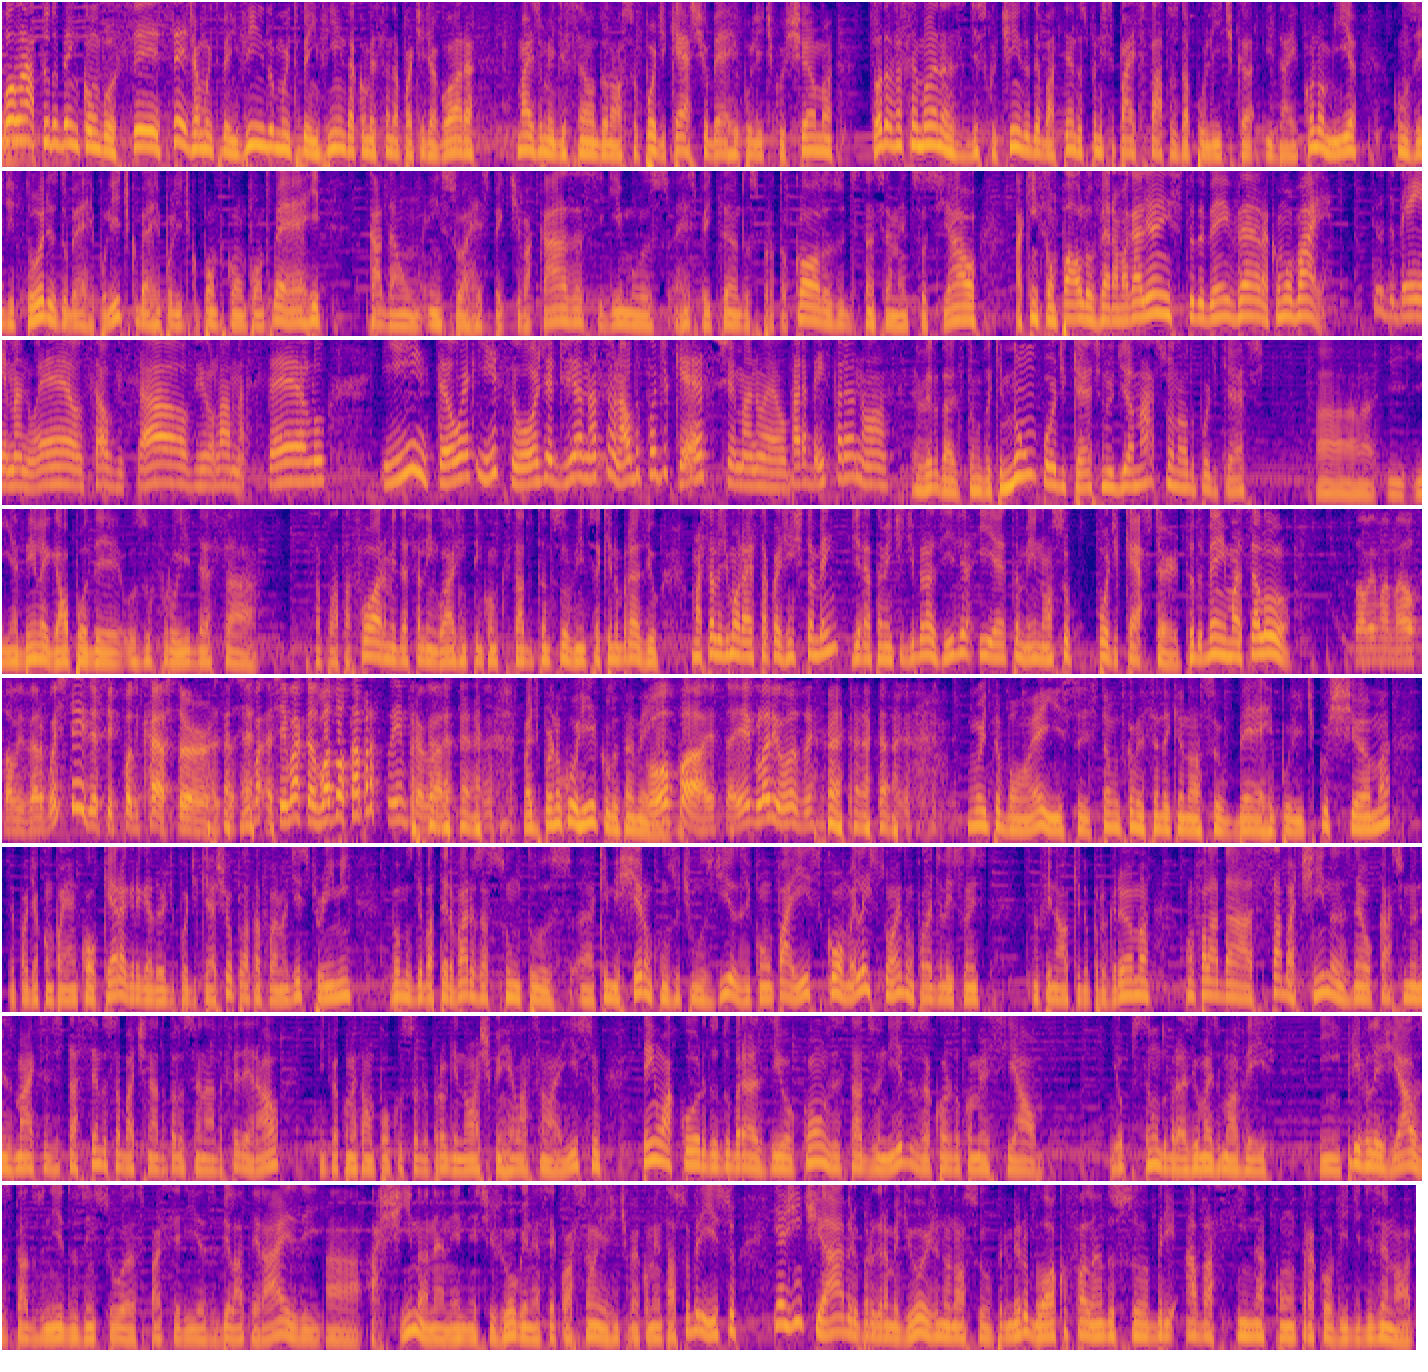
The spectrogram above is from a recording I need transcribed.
Olá, tudo bem com você? Seja muito bem-vindo, muito bem-vinda. Começando a partir de agora, mais uma edição do nosso podcast, o BR Político Chama. Todas as semanas, discutindo, debatendo os principais fatos da política e da economia, com os editores do BR Político, brpolitico.com.br, cada um em sua respectiva casa. Seguimos respeitando os protocolos, o distanciamento social. Aqui em São Paulo, Vera Magalhães. Tudo bem, Vera? Como vai? Tudo bem, Emanuel? Salve, salve. Olá, Marcelo. E então é isso. Hoje é Dia Nacional do Podcast, Emanuel. Parabéns para nós. É verdade, estamos aqui num podcast, no Dia Nacional do Podcast. Ah, e, e, é bem legal poder usufruir dessa, dessa plataforma e dessa linguagem que tem conquistado tantos ouvintes aqui no Brasil. Marcelo de Moraes está com a gente também, diretamente de Brasília, e é também nosso podcaster. Tudo bem, Marcelo? Salve, Manuel. Salve, Vera. Gostei desse podcaster. Achei, achei bacana. Vou adotar para sempre agora. Vai te pôr no currículo também. Opa, isso aí é glorioso, hein? Muito bom, é isso. Estamos começando aqui o nosso BR Político Chama. Você pode acompanhar em qualquer agregador de podcast ou plataforma de streaming. Vamos debater vários assuntos uh, que mexeram com os últimos dias e com o país, como eleições, vamos falar de eleições no final aqui do programa. Vamos falar das sabatinas, né? O Cássio Nunes Marques está sendo sabatinado pelo Senado Federal. A gente vai comentar um pouco sobre o prognóstico em relação a isso. Tem um acordo do Brasil com os Estados Unidos, acordo comercial e opção do Brasil, mais uma vez, em privilegiar os Estados Unidos em suas parcerias bilaterais e a, a China, né, nesse jogo e nessa equação, e a gente vai comentar sobre isso. E a gente abre o programa de hoje no nosso primeiro bloco falando sobre a vacina contra a Covid-19.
